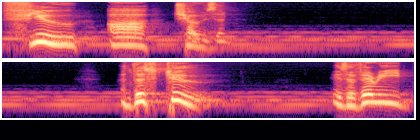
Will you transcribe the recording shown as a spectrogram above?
few are chosen. And this too is a very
